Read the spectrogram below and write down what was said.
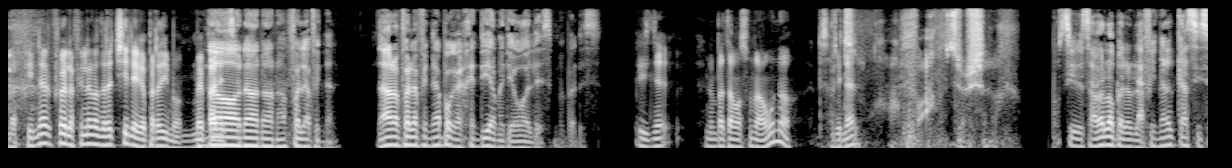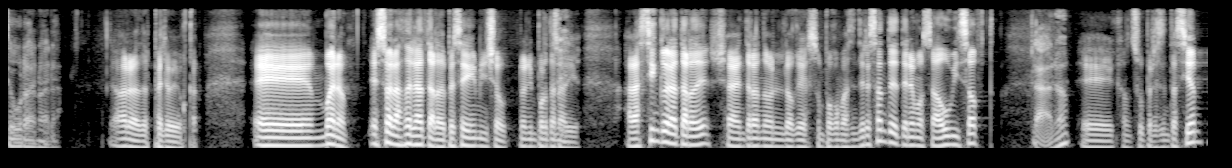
La final fue la final contra Chile que perdimos, me parece. No, no, no, no, fue la final. No, no fue la final porque Argentina metió goles, me parece. ¿Y no empatamos 1 a 1 en esa final? Posible saberlo, pero la final casi seguro que no era. Ahora después lo voy a buscar. Eh, bueno, eso a las 2 de la tarde, PC Gaming Show, no le importa a nadie. A las 5 de la tarde, ya entrando en lo que es un poco más interesante, tenemos a Ubisoft Claro. eh, con su presentación.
